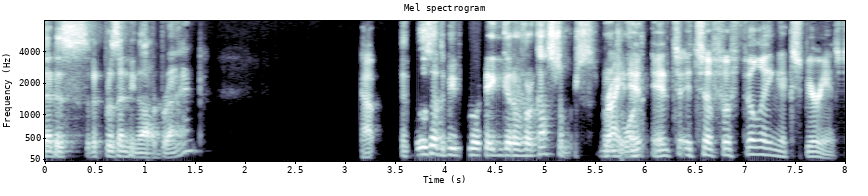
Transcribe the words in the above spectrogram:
that is representing our brand. And those are the people who are taking care of our customers. Right. It, it's it's a fulfilling experience.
